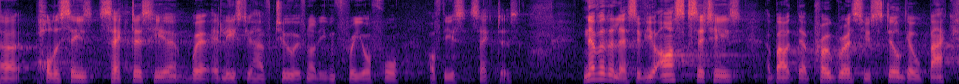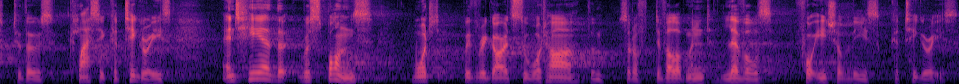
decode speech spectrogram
uh, policies, sectors here, where at least you have two, if not even three or four of these sectors. Nevertheless, if you ask cities about their progress, you still go back to those classic categories, and here the response what, with regards to what are the sort of development levels for each of these categories.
